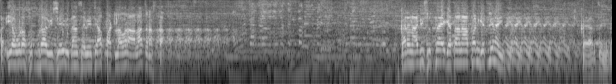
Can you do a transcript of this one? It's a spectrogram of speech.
तर एवढा सुद्धा विषय विधानसभेच्या पटलावर आलाच नसता. कारण आधी सूचना घेताना आपण घेतली नाही. काय अडचण आहे का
